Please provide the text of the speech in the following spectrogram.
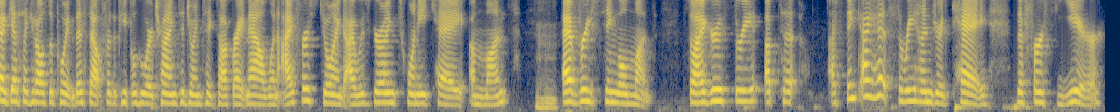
I guess I could also point this out for the people who are trying to join TikTok right now. When I first joined, I was growing 20K a month Mhm. every single month. So I grew three up to, I think I hit 300K the first year.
